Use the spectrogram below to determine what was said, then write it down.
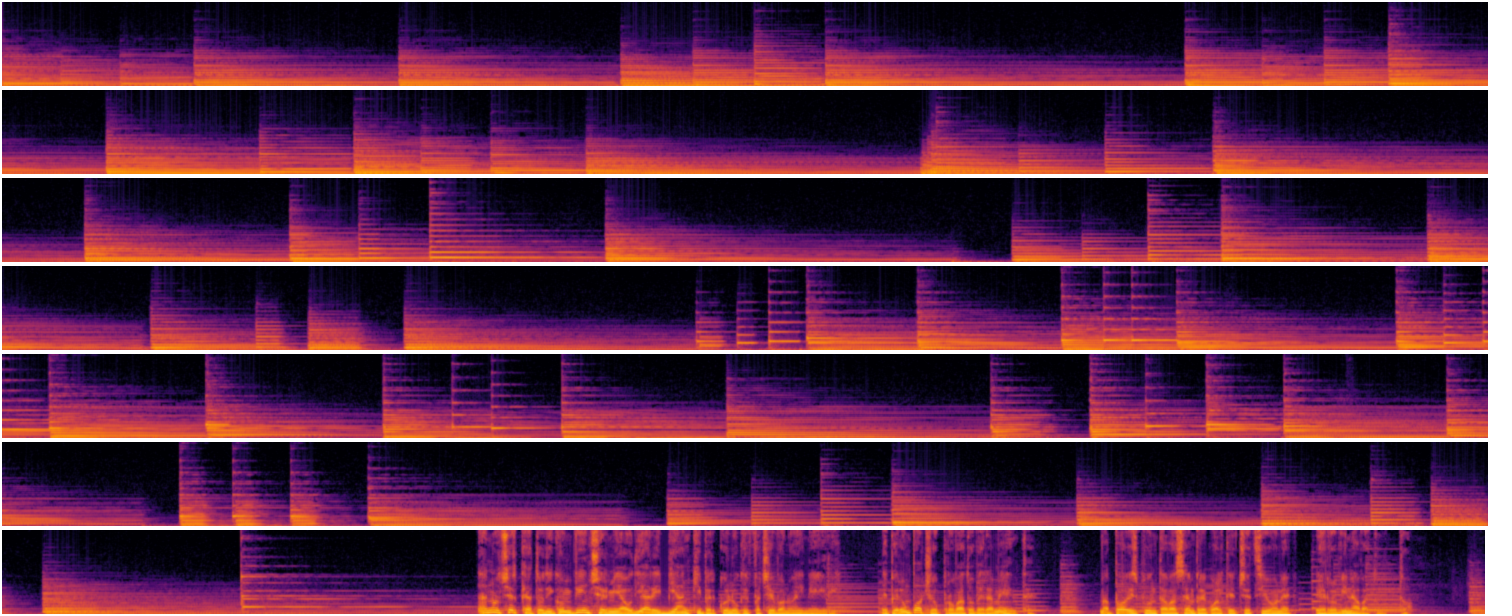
Hanno cercato di convincermi a odiare i bianchi per quello che facevano ai neri. E per un po' ci ho provato veramente. Ma poi spuntava sempre qualche eccezione e rovinava tutto.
